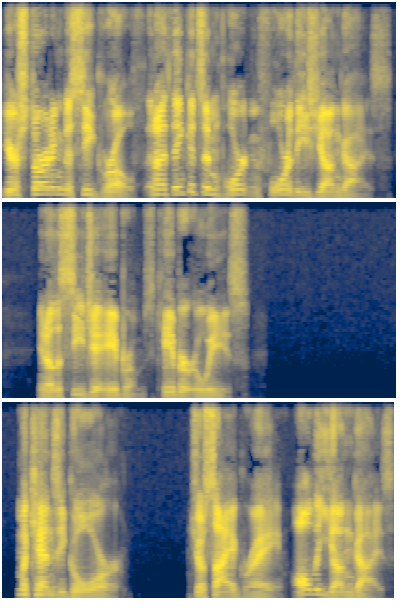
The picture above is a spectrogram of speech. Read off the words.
you're starting to see growth. And I think it's important for these young guys. You know, the CJ Abrams, Keibert Ruiz, Mackenzie Gore, Josiah Gray, all the young guys.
